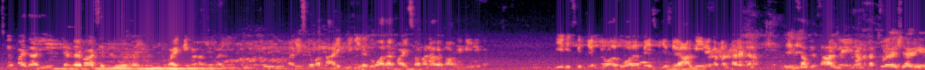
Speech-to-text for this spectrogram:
इसमें पायदारी है अंदर बाहर से ब्लू होता है वाइट नहीं बनाते भाई और इसके ऊपर तारीख लिखी है दो हज़ार बाईस का बना हुआ है बारहवें महीने का ये भी इसके चेक करवा दो हज़ार तेईस जैसे हर महीने का बनता रहता है ना साल महीना मतलब है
